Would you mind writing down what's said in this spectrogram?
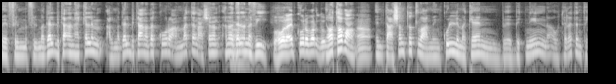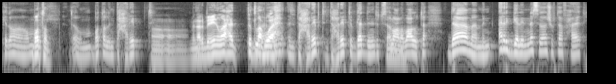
في في الم- في المجال بتاعنا. أنا هتكلم على المجال بتاعنا ده الكوره عامة عشان أنا أنا ده آه. اللي أنا فيه. وهو لعيب كورة برضو آه طبعا. آه. أنت عشان تطلع من كل مكان باتنين أو ثلاثة أنت كده هم بطل. أنت بطل. أنت حاربت. آه آه من 40 واحد تطلع بواحد. أنت حاربت. أنت حاربت بجد إن أنتوا تسألوا. على بعض وبتاع. ده ما- من أرجل الناس اللي أنا شفتها في حياتي.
